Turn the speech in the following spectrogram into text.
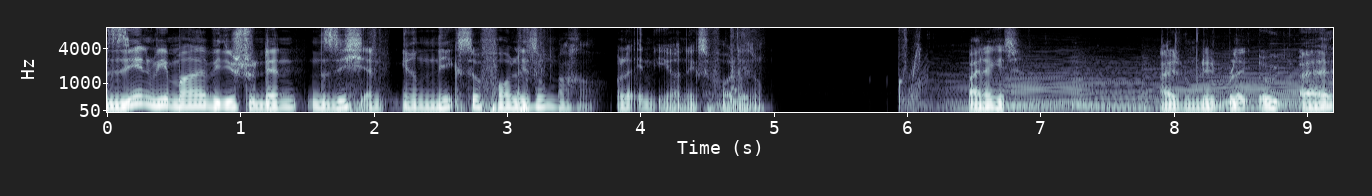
Sehen wir mal, wie die Studenten sich in ihre nächste Vorlesung machen. Oder in ihre nächste Vorlesung. Weiter geht's. Äh,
